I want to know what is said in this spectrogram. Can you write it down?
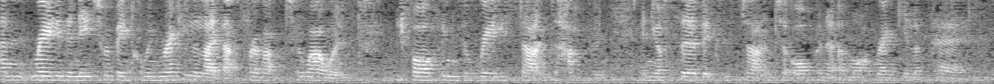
and really they need to have been coming regular like that for about two hours before things are really starting to happen and your cervix is starting to open at a more regular pace.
